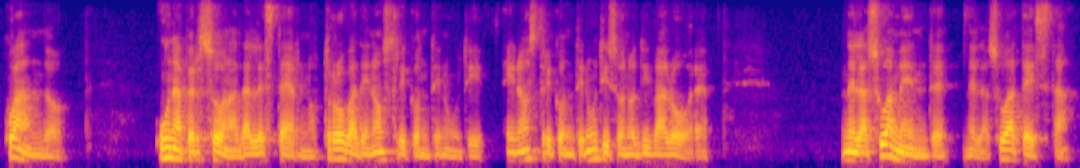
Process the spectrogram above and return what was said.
quando una persona dall'esterno trova dei nostri contenuti e i nostri contenuti sono di valore, nella sua mente, nella sua testa,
